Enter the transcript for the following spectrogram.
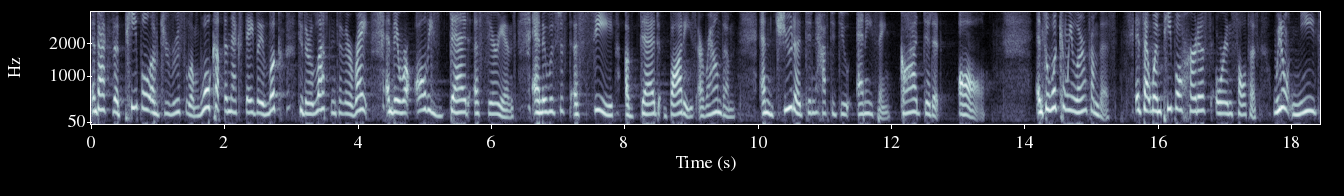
In fact, the people of Jerusalem woke up the next day, they looked to their left and to their right, and there were all these dead Assyrians. And it was just a sea of dead bodies around them. And Judah didn't have to do anything, God did it all. And so, what can we learn from this? Is that when people hurt us or insult us, we don't need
